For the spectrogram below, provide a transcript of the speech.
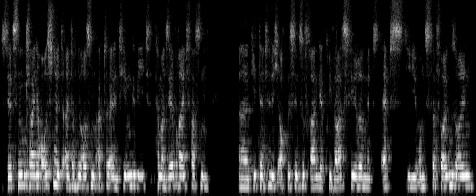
Das ist jetzt nur ein kleiner Ausschnitt, einfach nur aus dem aktuellen Themengebiet, kann man sehr breit fassen. Äh, geht natürlich auch bis hin zu Fragen der Privatsphäre mit Apps, die uns verfolgen sollen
